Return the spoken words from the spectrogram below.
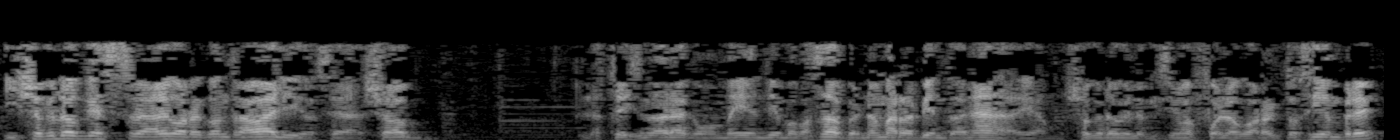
Y yo creo que es algo recontra válido. O sea, yo lo estoy diciendo ahora como medio en tiempo pasado, pero no me arrepiento de nada, digamos. Yo creo que lo que hicimos fue lo correcto siempre.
